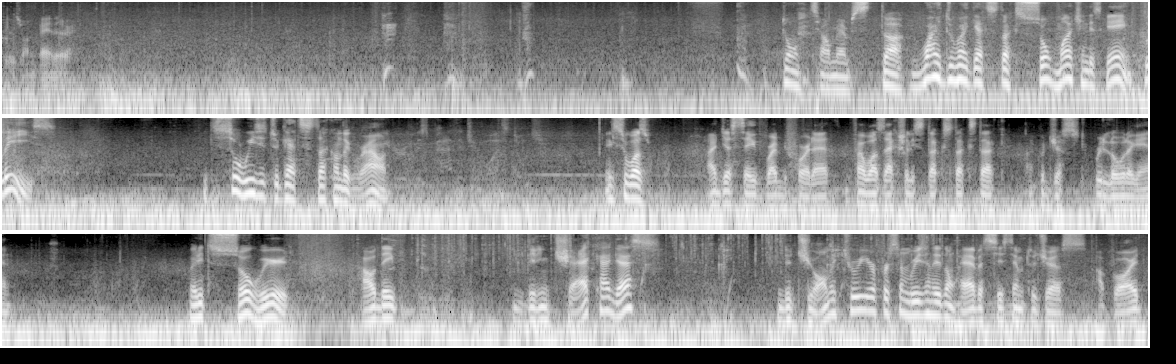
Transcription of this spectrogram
there's one guy there. Don't tell me I'm stuck. Why do I get stuck so much in this game? Please. It's so easy to get stuck on the ground. This was... I just saved right before that. If I was actually stuck, stuck, stuck, I could just reload again. But it's so weird how they didn't check, I guess. The geometry, or for some reason they don't have a system to just avoid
